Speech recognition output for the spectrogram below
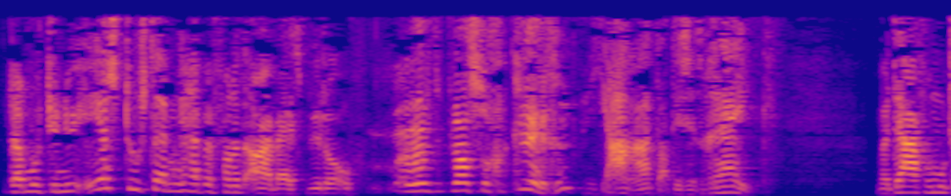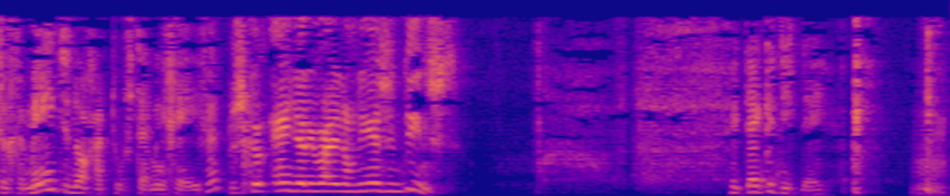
Dan moet je nu eerst toestemming hebben van het arbeidsbureau. Maar we hebben de plaats toch gekregen? Ja, dat is het Rijk. Maar daarvoor moet de gemeente nog haar toestemming geven. Dus ik kan 1 januari nog niet eens in dienst. Ik denk het niet, nee. Hmm.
